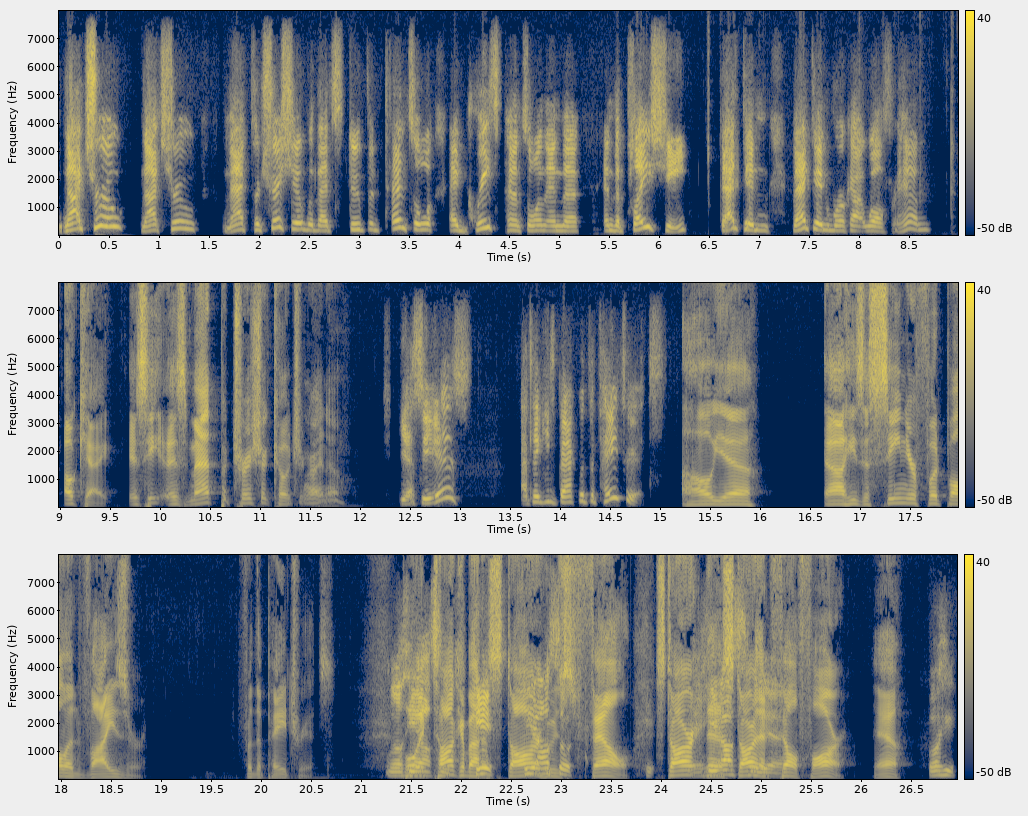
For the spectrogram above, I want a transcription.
not true. Not true. Matt Patricia with that stupid pencil, that grease pencil, and, and the and the play sheet. That didn't that didn't work out well for him. Okay, is he is Matt Patricia coaching right now? Yes, he is. I think he's back with the Patriots. Oh yeah, uh, he's a senior football advisor for the Patriots. Well, he Boy, also, talk about he- a star also, who's fell star the also- star that yeah. fell far. Yeah. well, he,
